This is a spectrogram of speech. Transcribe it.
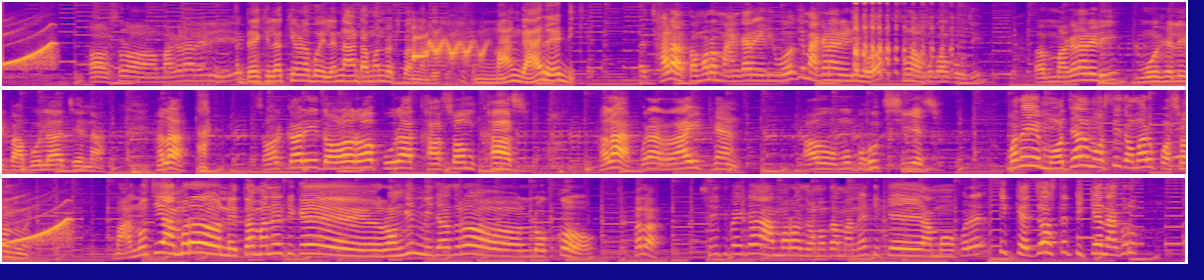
ହଁ ଶୁଣ ମାଗଣା ରେଡି ଦେଖିଲ କିଣ ବୋଇଲେ ନାଁଟା ମନେ ରଖିପାରୁନାହାନ୍ତି ମାଙ୍ଗା ରେଡି ଛାଡ଼ ତମର ମାଙ୍ଗା ରେଡି ହୁଅ କି ମାଗଣା ରେଡି ହୁଅ ଶୁଣ ମୁଁ କ'ଣ କହୁଛି ମାଗଣା ରେଡି ମୁଁ ହେଲି ବାବୁଲା ଜେନା ହେଲା ସରକାରୀ ଦଳର ପୁରା ଖାସମ ଖାସ ହେଲା ପୁରା ରାଇଟ୍ ହ୍ୟାଣ୍ଡ ଆଉ ମୁଁ ବହୁତ ସିରିୟସ୍ ମୋତେ ମଜା ମସ୍ତି ଜମାରୁ ପସନ୍ଦ ନୁହେଁ ମାନୁଛି ଆମର ନେତାମାନେ ଟିକେ ରଙ୍ଗୀନ ମିଜାଜର ଲୋକ ହେଲା ସେଇଥିପାଇଁକା ଆମର ଜନତାମାନେ ଟିକେ ଆମ ଉପରେ ଟିକେ ଜଷ୍ଟ ଟିକେ ନାଗରୁ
